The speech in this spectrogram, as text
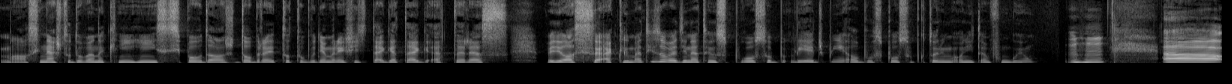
mala si naštudované knihy, si si povedala, že dobre, toto budem riešiť tak a tak a teraz vedela si sa aklimatizovať na ten spôsob liečby alebo spôsob, ktorým oni tam fungujú? Uh-huh. Uh,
